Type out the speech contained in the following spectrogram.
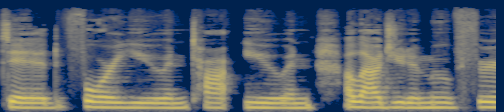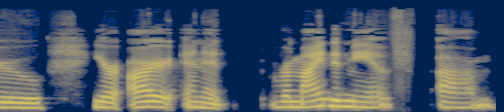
did for you and taught you and allowed you to move through your art and it reminded me of um,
